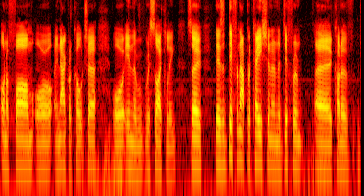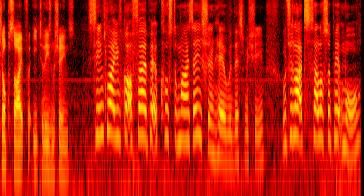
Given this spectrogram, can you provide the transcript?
on a farm or in agriculture or in the recycling. So there's a different application and a different uh, kind of job site for each of these machines. Seems like you've got a fair bit of customization here with this machine. Would you like to tell us a bit more?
